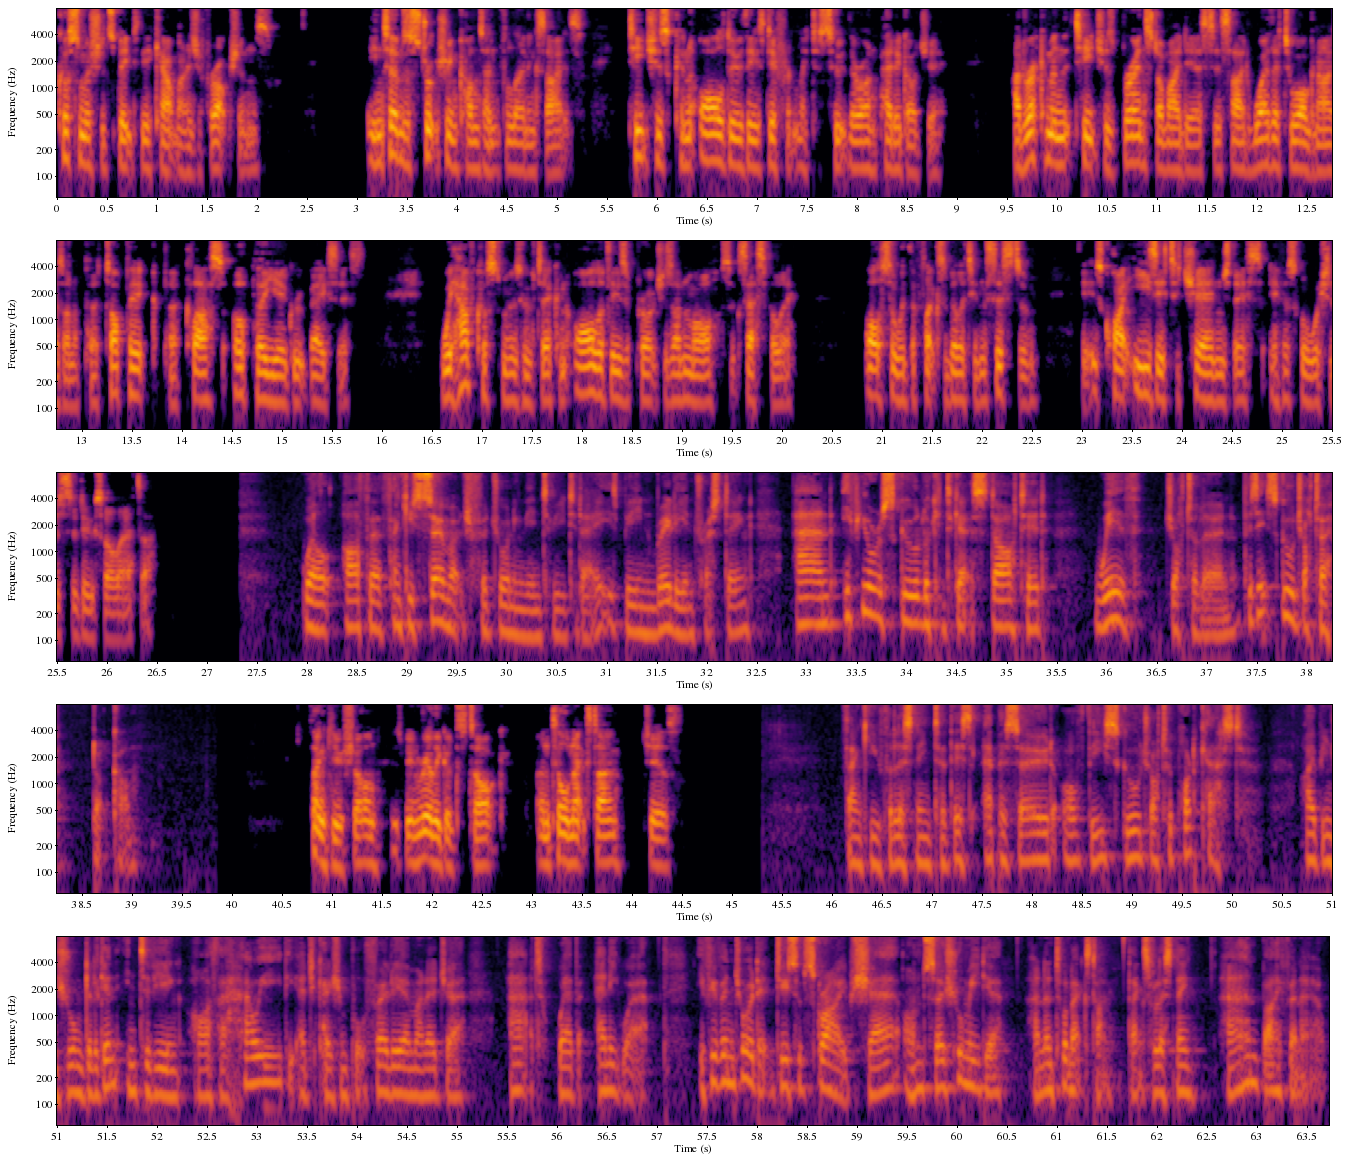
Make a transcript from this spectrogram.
Customers should speak to the account manager for options. In terms of structuring content for learning sites, teachers can all do these differently to suit their own pedagogy. I'd recommend that teachers brainstorm ideas to decide whether to organise on a per topic, per class or per year group basis. We have customers who have taken all of these approaches and more successfully. Also with the flexibility in the system, it is quite easy to change this if a school wishes to do so later. Well, Arthur, thank you so much for joining the interview today. It's been really interesting. And if you're a school looking to get started with JotterLearn, visit schooljotter.com. Thank you, Sean. It's been really good to talk. Until next time, cheers. Thank you for listening to this episode of the School Jotter podcast. I've been Sean Gilligan interviewing Arthur Howie, the Education Portfolio Manager at Web Anywhere. If you've enjoyed it, do subscribe, share on social media, and until next time, thanks for listening and bye for now.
